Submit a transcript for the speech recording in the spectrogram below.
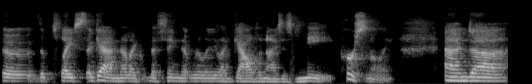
the the place. Again, like the thing that really like galvanizes me personally. And uh,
